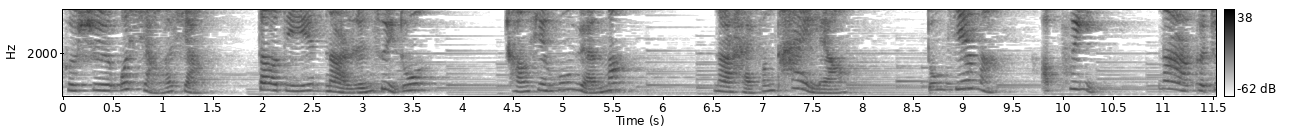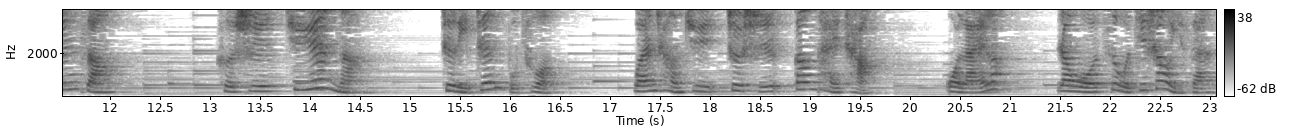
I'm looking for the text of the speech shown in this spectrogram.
可是我想了想，到底哪儿人最多？长线公园吗？那儿海风太凉，东街嘛，啊呸，那儿可真脏。可是剧院呢？这里真不错。晚场剧这时刚开场，我来了，让我自我介绍一番，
